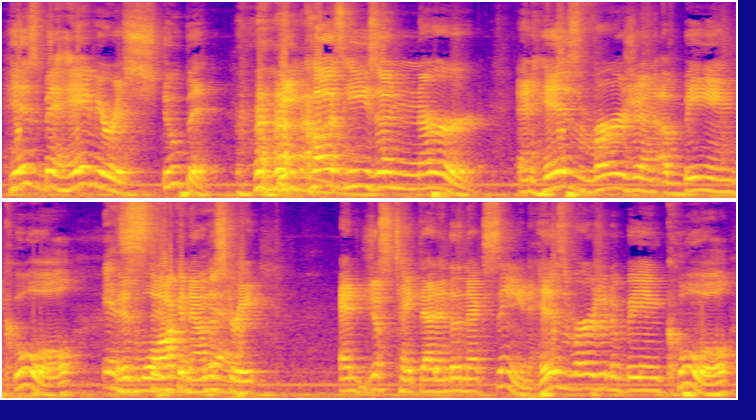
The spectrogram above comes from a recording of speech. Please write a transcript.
his behavior is stupid because he's a nerd, and his version of being cool Is is, walking stupid, down the yeah. street and just take that into the next scene. His version of being cool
